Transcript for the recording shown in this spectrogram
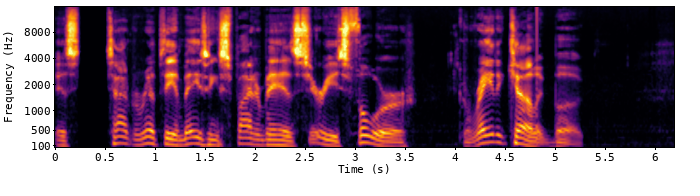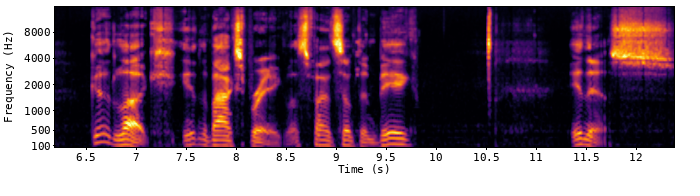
It's time to rip the Amazing Spider Man Series 4 graded comic book. Good luck in the box break. Let's find something big in this.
